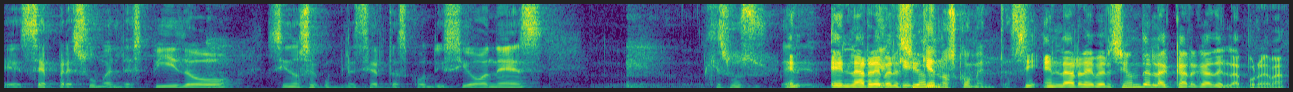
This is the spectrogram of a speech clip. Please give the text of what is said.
eh, se presume el despido, si no se cumplen ciertas condiciones, Jesús, en, eh, la reversión, ¿qué, nos comentas? Sí, en la reversión de la carga de la prueba.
